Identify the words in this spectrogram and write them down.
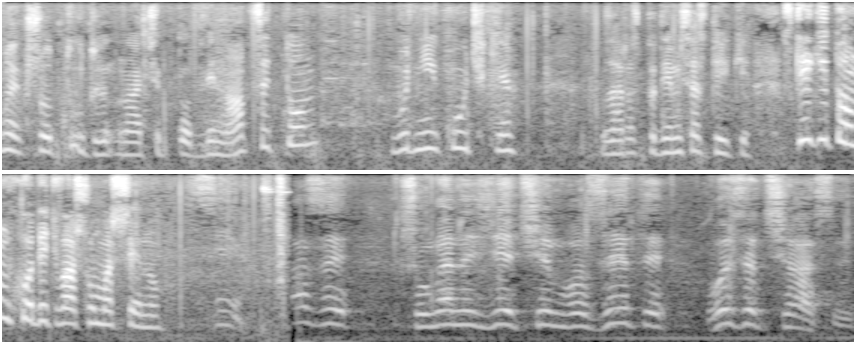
Ну, якщо тут начебто 12 тонн в одній кучці. Зараз подивимося, скільки. Скільки тонн входить в вашу машину? Сім. Рази, що в мене є чим возити, возять частники.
